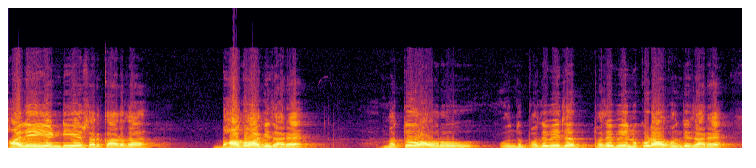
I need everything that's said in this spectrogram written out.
ಹಾಲಿ ಎನ್ ಡಿ ಎ ಸರ್ಕಾರದ ಭಾಗವಾಗಿದ್ದಾರೆ. ಮತ್ತು ಅವರು ಒಂದು ಪದವಿದ, ಪದವಿಯನ್ನು ಕೂಡ ಹೊಂದಿದ್ದಾರೆ.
